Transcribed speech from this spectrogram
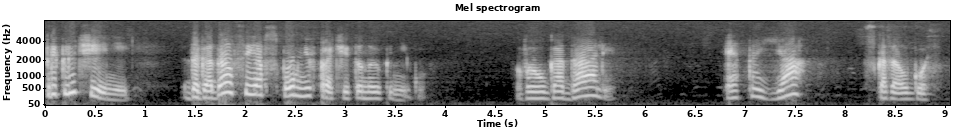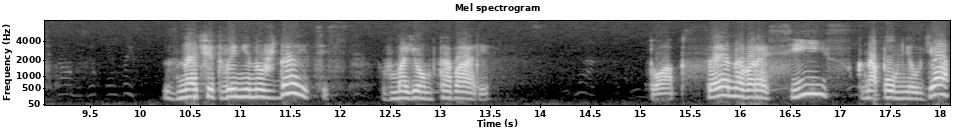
приключений, догадался я, вспомнив прочитанную книгу. Вы угадали. Это я, сказал гость. Значит, вы не нуждаетесь в моем товаре. То апсе новороссийск, напомнил я,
